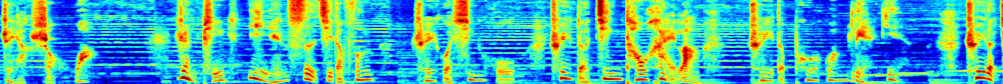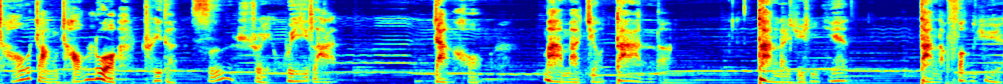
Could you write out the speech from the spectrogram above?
这样守望，任凭一年四季的风吹过星湖，吹得惊涛骇浪，吹得波光潋滟。吹得潮涨潮落，吹得死水微澜，然后慢慢就淡了，淡了云烟，淡了风月，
